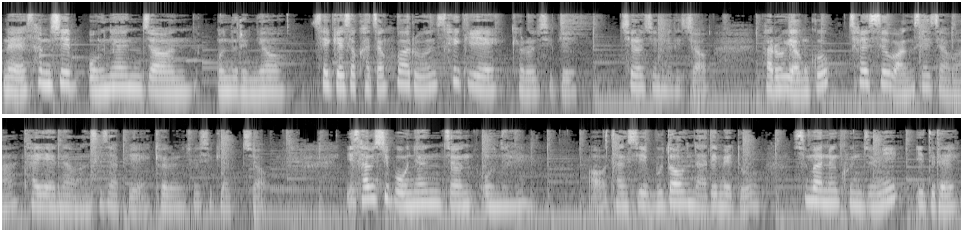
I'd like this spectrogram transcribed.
네, 35년 전 오늘은요, 세계에서 가장 호화로운 세기의 결혼식이 치러진 날이죠. 바로 영국 찰스 왕세자와 다이애나 왕세자비의 결혼 소식이었죠. 이 35년 전 오늘 어, 당시 무더운 날임에도 수많은 군중이 이들의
